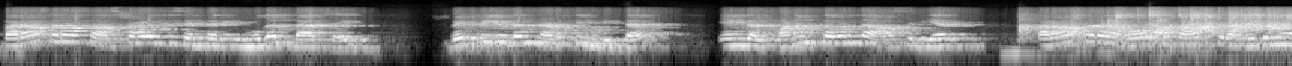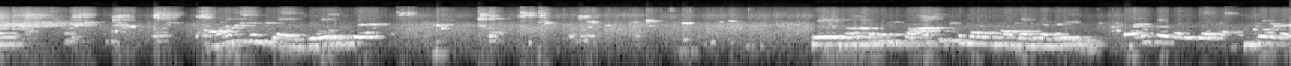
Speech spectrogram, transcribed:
பராசராஸ் அஸ்ட்ராலஜி சென்டரின் முதல் பேட்சை வெற்றியுடன் நடத்தி முடித்த எங்கள் மனம் கவர்ந்த ஆசிரியர் பராசர ஹோரா சாஸ்திர நிபுணர் ஆன்மீக ஜோதிடர் அவர்களை வருக வருக அன்போடு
